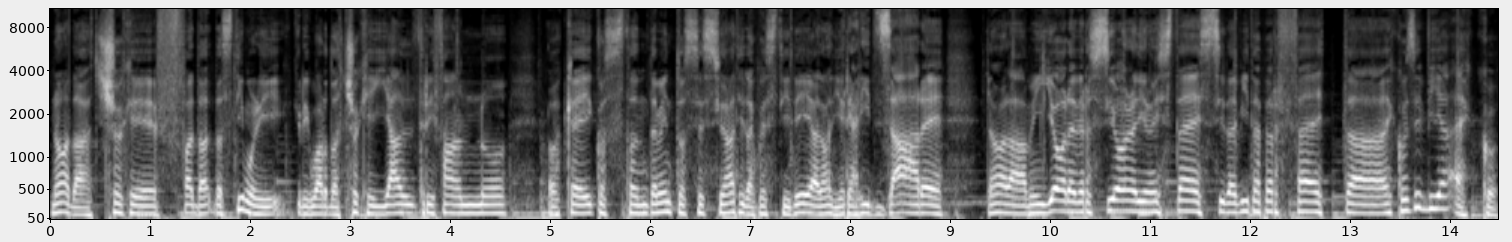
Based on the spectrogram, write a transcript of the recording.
no? da ciò che fa, da, da stimoli riguardo a ciò che gli altri fanno, ok? Costantemente ossessionati da quest'idea no? di realizzare no, la migliore versione di noi stessi, la vita perfetta e così via. Ecco,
